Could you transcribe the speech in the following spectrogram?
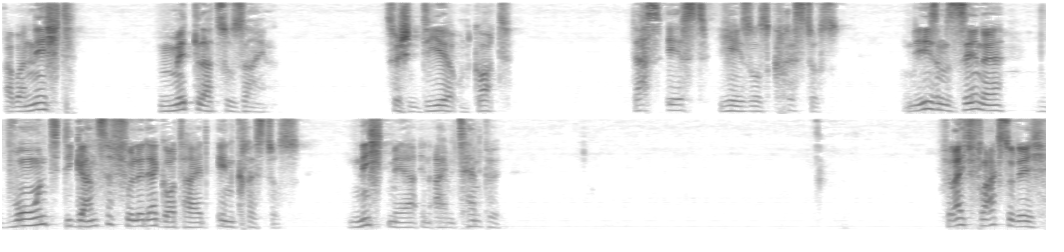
aber nicht Mittler zu sein zwischen dir und Gott. Das ist Jesus Christus. In diesem Sinne wohnt die ganze Fülle der Gottheit in Christus, nicht mehr in einem Tempel. Vielleicht fragst du dich,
